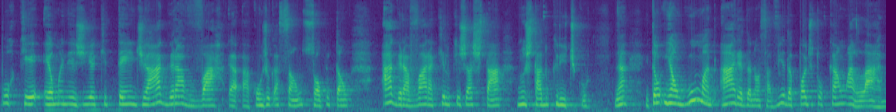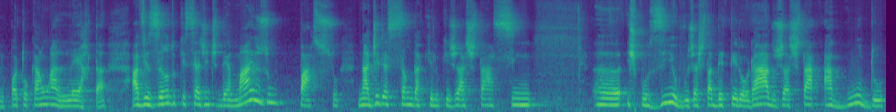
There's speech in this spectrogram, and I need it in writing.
porque é uma energia que tende a agravar a, a conjugação Sol-Plutão, agravar aquilo que já está no estado crítico. Né? Então, em alguma área da nossa vida pode tocar um alarme, pode tocar um alerta, avisando que se a gente der mais um passo na direção daquilo que já está assim uh, explosivo, já está deteriorado, já está agudo,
